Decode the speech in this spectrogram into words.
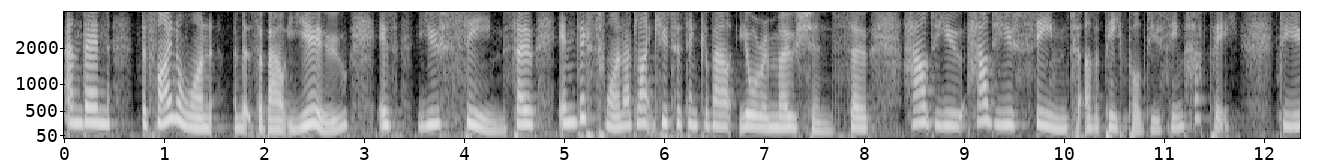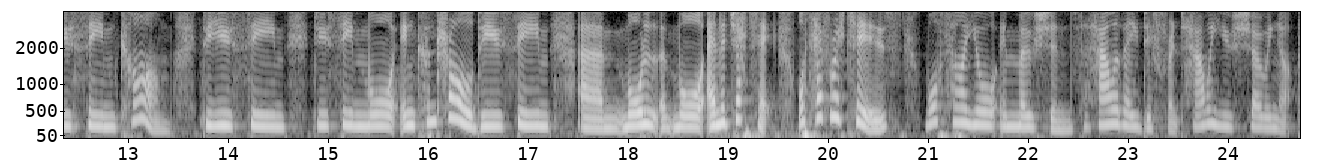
And then the final one that's about you is you seem. So in this one I'd like you to think about your emotions. So how do you how do you seem to other people? Do you seem happy? Do you seem calm? Do you seem do you seem more in control? Do you seem um, more more energetic? Whatever it is, what are your emotions? How are they different? How are you showing up?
